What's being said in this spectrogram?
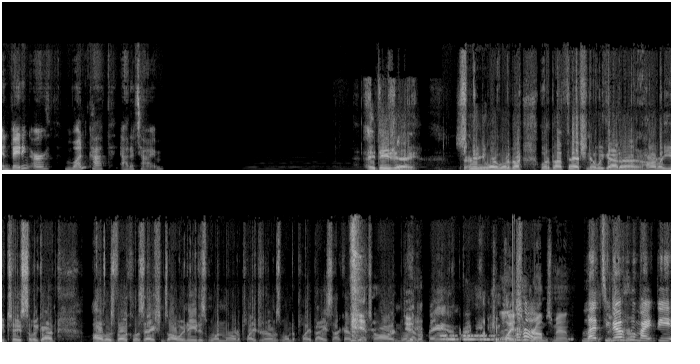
Invading Earth one cup at a time. Hey DJ, Sir. Smitty, what what about what about that? You know, we got uh Harley U two, so we got all those vocalizations. All we need is one more to play drums, one to play bass. I got the Yeah, guitar, and we'll dude. have a band. Right? Can play some drums, man. Let's you know who drums. might be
